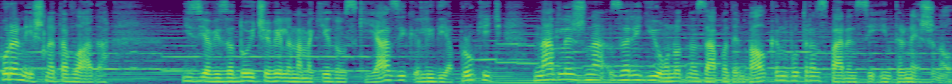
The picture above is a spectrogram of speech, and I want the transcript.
поранешната влада изјави за Дојче Веле на македонски јазик Лидија Прокиќ, надлежна за регионот на Западен Балкан во Transparency International.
